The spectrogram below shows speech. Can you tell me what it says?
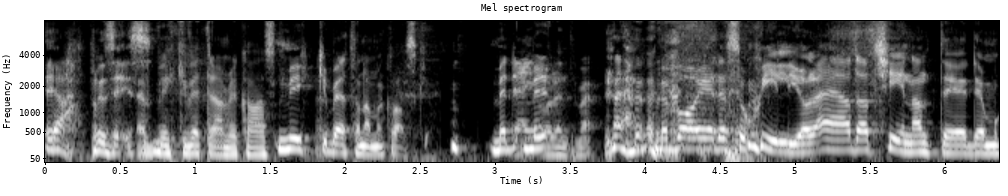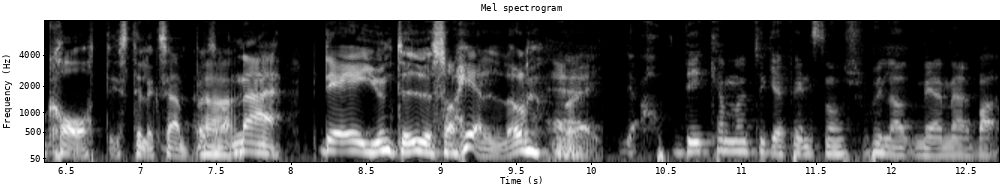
Ja, precis. Mycket bättre amerikansk. Mycket bättre än amerikansk. Men, Nej, jag men, inte med. men vad är det som skiljer? Är det att Kina inte är demokratiskt till exempel? Ja. Så, nej, det är ju inte USA heller. Eh, ja, det kan man tycka finns någon skillnad med, med bara,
